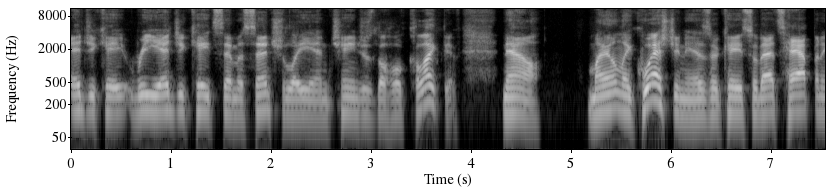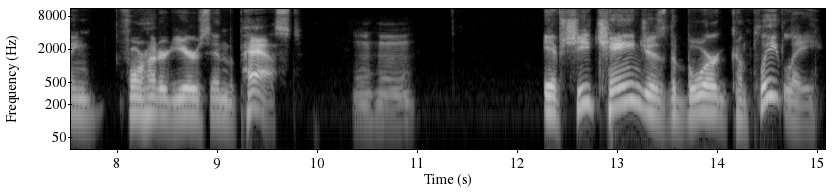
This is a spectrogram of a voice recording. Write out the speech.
educate re-educates them essentially and changes the whole collective now my only question is okay so that's happening 400 years in the past Mm-hmm. If she changes the borg completely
